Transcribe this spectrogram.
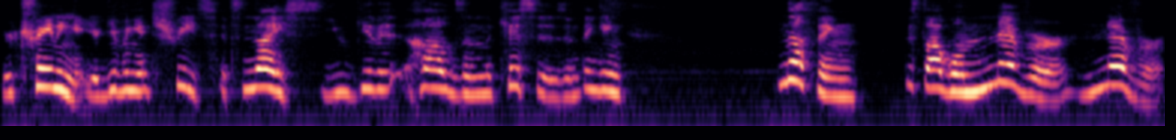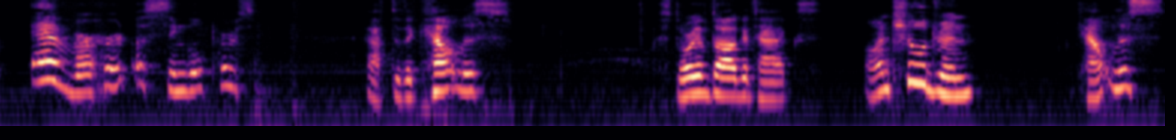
You're training it, you're giving it treats, it's nice, you give it hugs and the kisses, and thinking nothing this dog will never, never, ever hurt a single person. After the countless story of dog attacks on children, countless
